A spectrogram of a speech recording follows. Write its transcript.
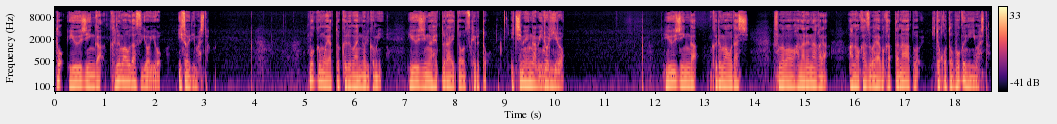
と友人が車を出す用意を急いでいました。僕もやっと車に乗り込み、友人がヘッドライトをつけると、一面が緑色。友人が車を出し、その場を離れながら、あの数はやばかったなぁと一言僕に言いました。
